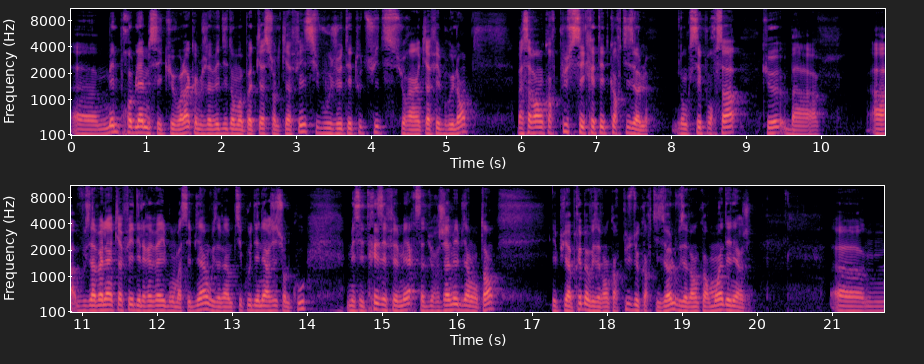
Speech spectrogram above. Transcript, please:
Euh, mais le problème, c'est que, voilà, comme je l'avais dit dans mon podcast sur le café, si vous jetez tout de suite sur un café brûlant, bah, ça va encore plus sécréter de cortisol. Donc c'est pour ça que bah, ah, vous avalez un café dès le réveil, bon bah c'est bien, vous avez un petit coup d'énergie sur le coup, mais c'est très éphémère, ça dure jamais bien longtemps. Et puis après, bah, vous avez encore plus de cortisol, vous avez encore moins d'énergie. Euh,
